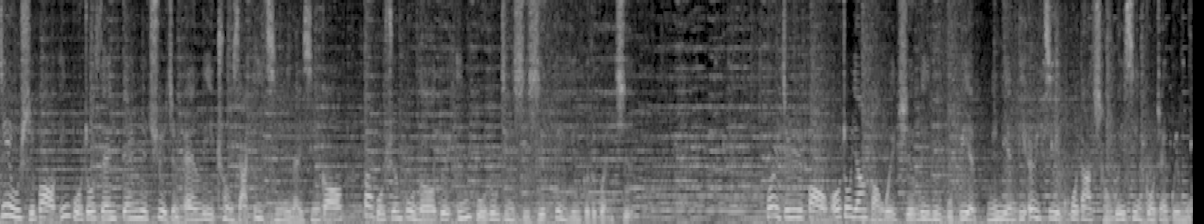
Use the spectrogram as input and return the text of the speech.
金融时报，英国周三单日确诊案例创下疫情以来新高，法国宣布呢对英国入境实施更严格的管制。华尔街日报，欧洲央行维持利率不变，明年第二季扩大常规性购债规模。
